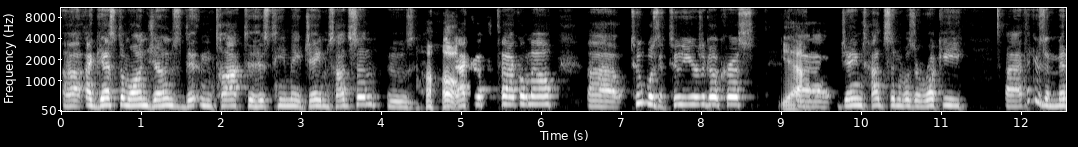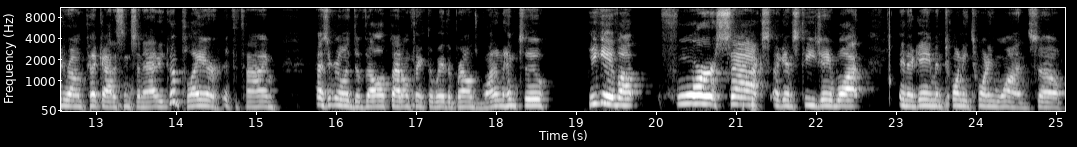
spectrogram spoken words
Uh, I guess Dawand Jones didn't talk to his teammate James Hudson, who's oh. backup tackle now uh, two was it two years ago, Chris? Yeah. Uh, James Hudson was a rookie. Uh, I think he was a mid round pick out of Cincinnati. Good player at the time. Hasn't really developed, I don't think, the way the Browns wanted him to. He gave up four sacks against TJ Watt in a game in 2021. So,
